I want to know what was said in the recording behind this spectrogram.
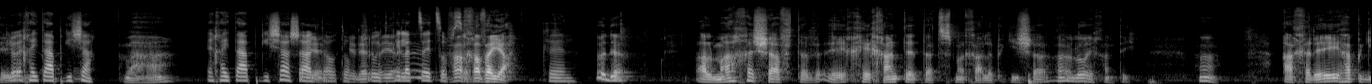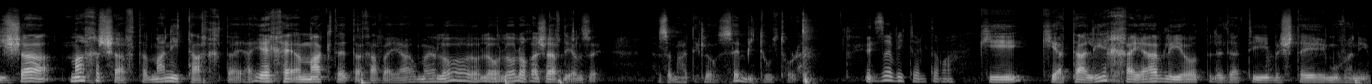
לא, איך הייתה הפגישה? מה? איך הייתה הפגישה, שאלת כן, אותו, כן, שהוא התחיל לצאת סוף סוף. החוויה. כן. לא יודע. על מה חשבת ואיך הכנת את עצמך לפגישה? אה, לא הכנתי. אה. אחרי הפגישה, מה חשבת? מה ניתחת? איך העמקת את החוויה? הוא אומר, לא, לא, לא, לא חשבתי על זה. אז אמרתי לו, זה ביטול תורה. זה ביטול תורה. כי, כי התהליך חייב להיות, לדעתי, בשתי מובנים.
